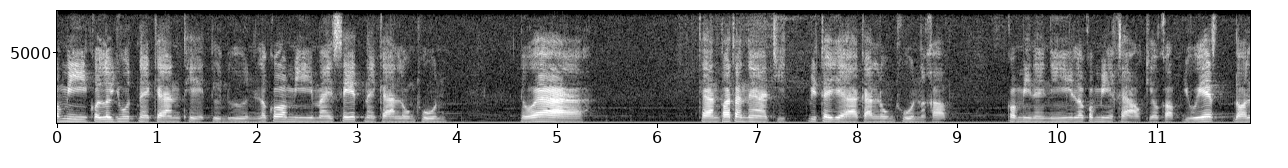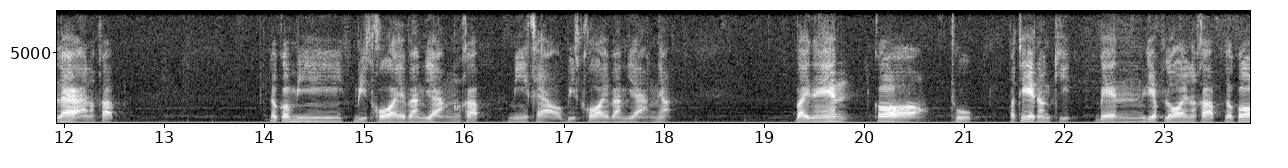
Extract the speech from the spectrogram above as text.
ก็มีกลยุทธ์ในการเทรดอื่นๆ แล้วก็มี mindset ในการลงทุน หรือว่าการพัฒนาจิตวิทยาการลงทุนนะครับ ก็มีในนี้แล้วก็มีข่าวเกี่ยวกับ US ดอลลาร์นะครับ แล้วก็มีบิตคอยบางอย่างนะครับ มีข่าวบิตคอยบางอย่างเนี่ย b i n a n c e ก็ถูกประเทศอังกฤษแบนเรียบร้อยนะครับ แล้วก็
